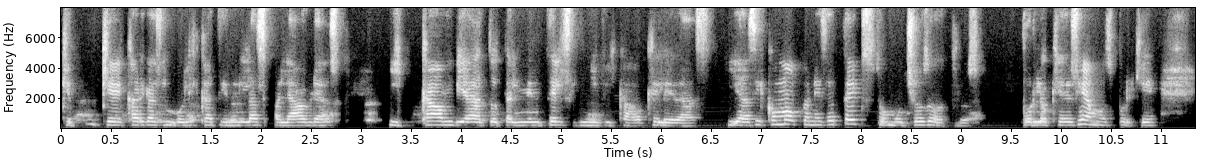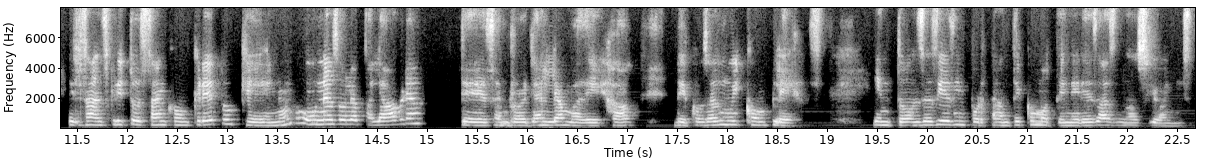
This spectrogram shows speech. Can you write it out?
qué, qué carga simbólica tienen las palabras y cambia totalmente el significado que le das. Y así como con ese texto, muchos otros, por lo que decíamos, porque el sánscrito es tan concreto que en una sola palabra te desenrolla en la madeja de cosas muy complejas. Entonces sí es importante como tener esas nociones.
